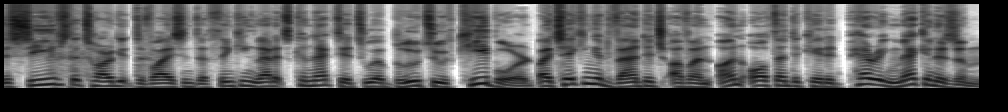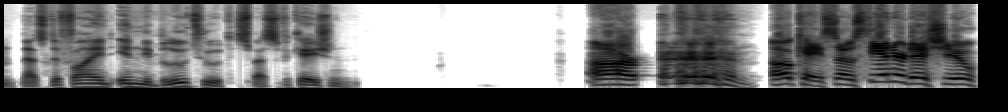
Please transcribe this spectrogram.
deceives the target device into thinking that it's connected to a Bluetooth keyboard by taking advantage of an unauthenticated pairing mechanism that's defined in the Bluetooth specification. Uh, okay, so standard issue.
